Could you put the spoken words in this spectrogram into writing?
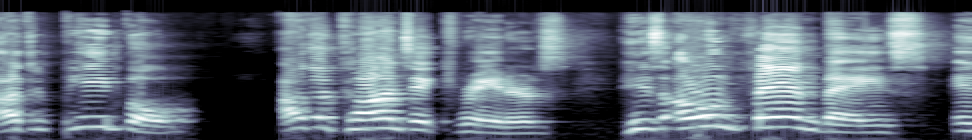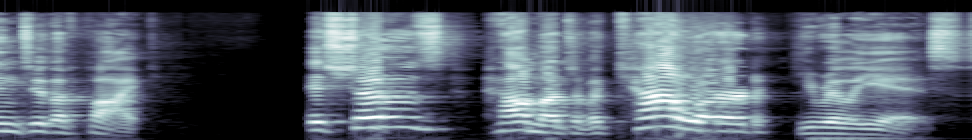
other people, other content creators, his own fan base into the fight. It shows how much of a coward he really is.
